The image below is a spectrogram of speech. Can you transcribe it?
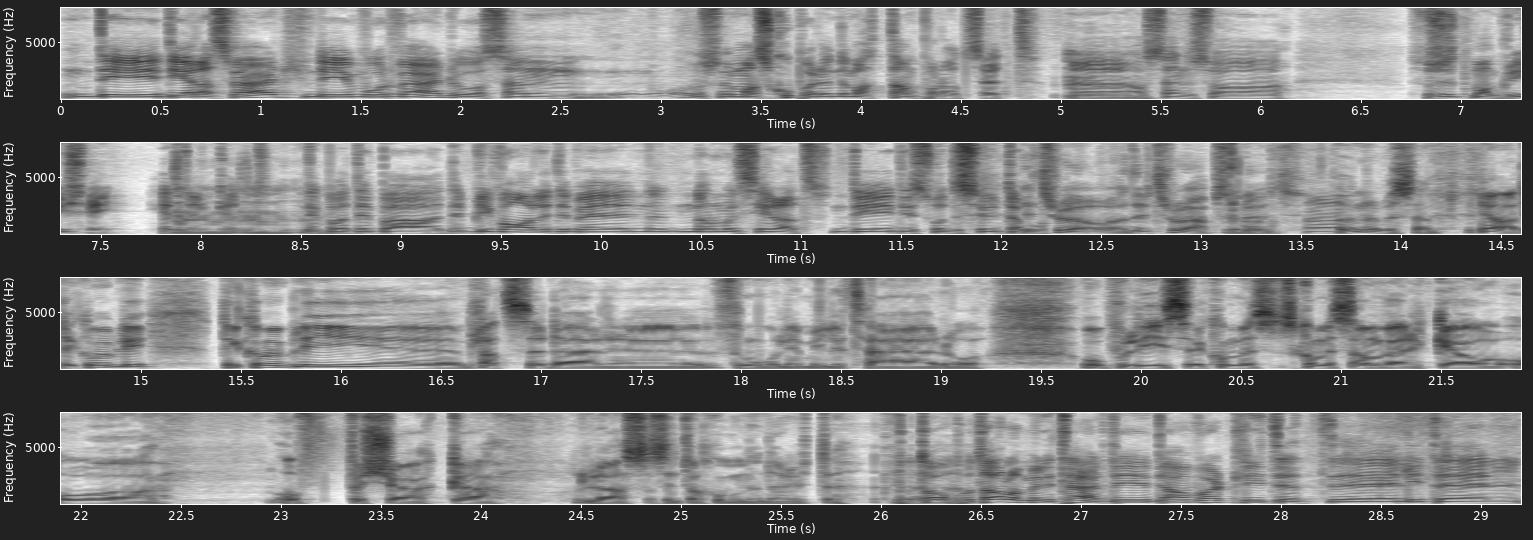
Det är deras värld, det är vår värld och sen, och så man skopar under mattan på något sätt. Eh, och sen så, så slutar man bry sig helt enkelt. Det, är bara, det, är bara, det blir vanligt, det blir normaliserat. Det, det är så det ser ut där Det borta. tror jag, det tror jag absolut. 100 procent. Ja, det kommer bli, det kommer bli eh, platser där eh, förmodligen militär och, och poliser kommer, kommer samverka och, och, och försöka lösa situationen där ute. På tal, på tal om militär, det, det har varit lite, eh, lite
